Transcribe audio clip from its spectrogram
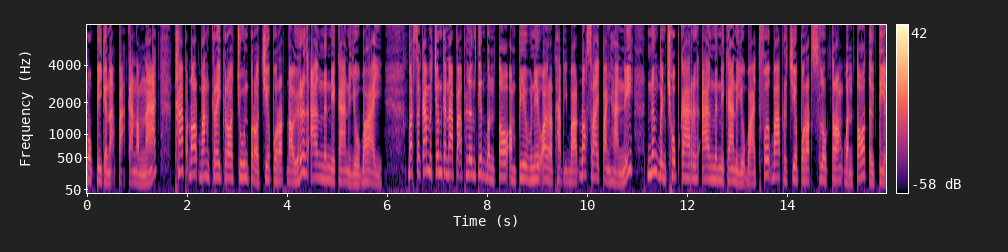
មកពីគណៈបកកណ្ដាលអំណាចថាផ្ដាល់បានក្រីក្រជូនប្រជាពលរដ្ឋដោយរើសអើងនិន្នាការនយោបាយបាទសកម្មជនគណៈបកភ្លើងទៀនបន្តអំពាវនាវឲ្យរដ្ឋាភិបាលដោះស្រាយបញ្ហានេះនិងបញ្ឈប់ការរើសអើងនិន្នាការនយោបាយធ្វើបាបប្រជាពលរដ្ឋស្លូតត្រង់បន្តទៅទៀត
